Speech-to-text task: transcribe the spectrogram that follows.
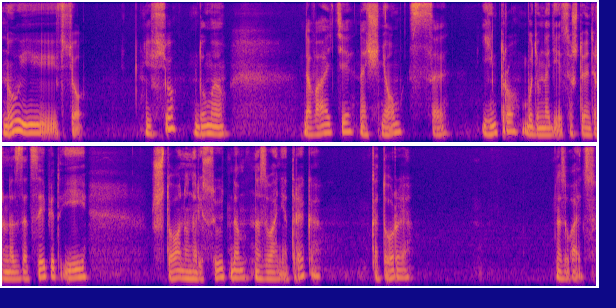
Ну и все. И все. Думаю, давайте начнем с интро. Будем надеяться, что интро нас зацепит и что оно нарисует нам название трека, которое называется...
